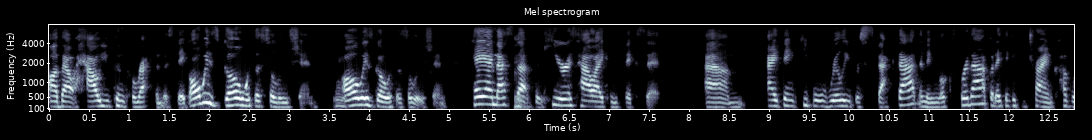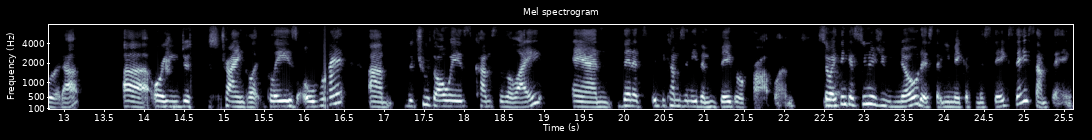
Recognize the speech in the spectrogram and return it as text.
about how you can correct the mistake. Always go with a solution. Mm. Always go with a solution. Hey, I messed mm. up, but here is how I can fix it. Um, I think people really respect that and they look for that. But I think if you try and cover it up uh, or you just try and glaze over it, um, the truth always comes to the light and then it's, it becomes an even bigger problem. So. I think as soon as you notice that you make a mistake, say something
